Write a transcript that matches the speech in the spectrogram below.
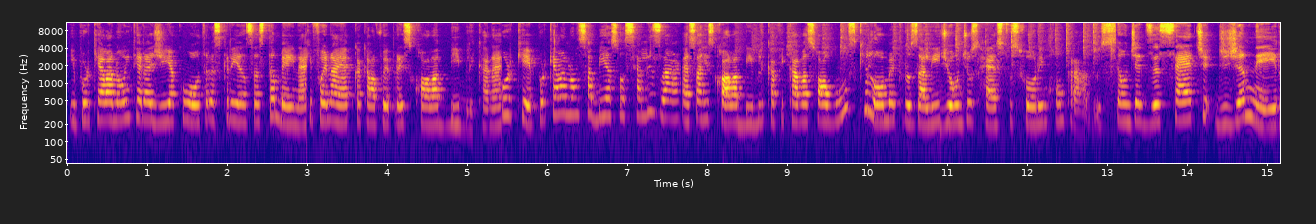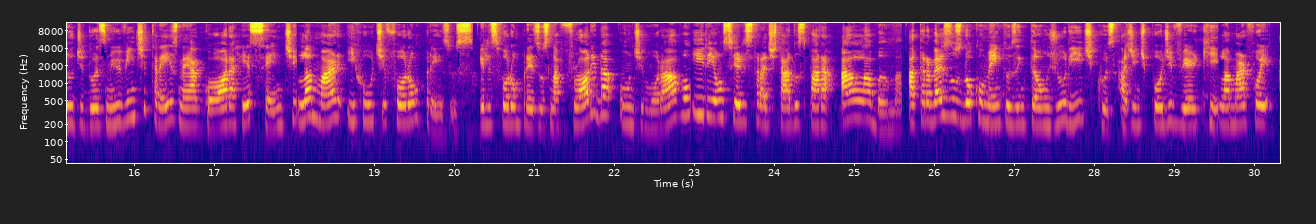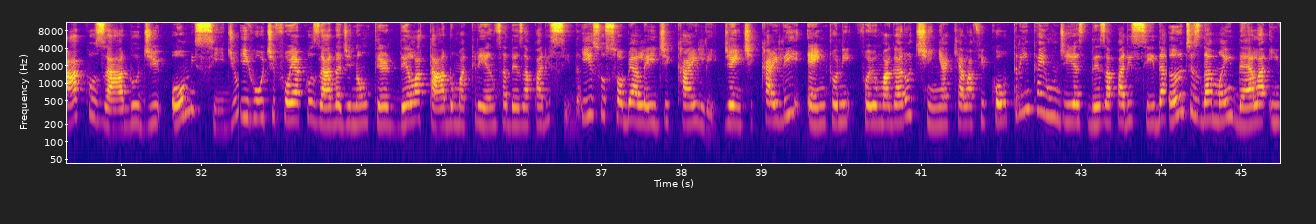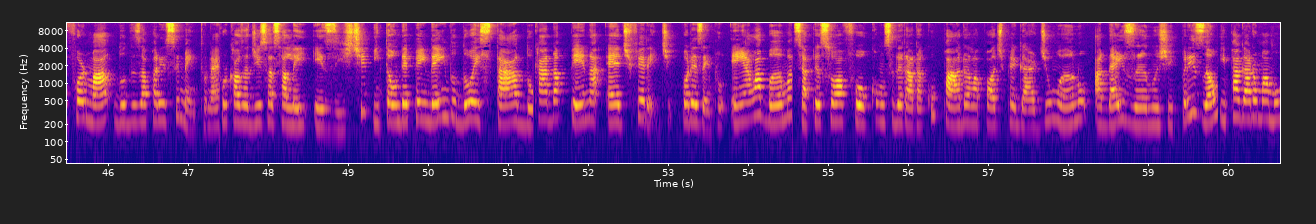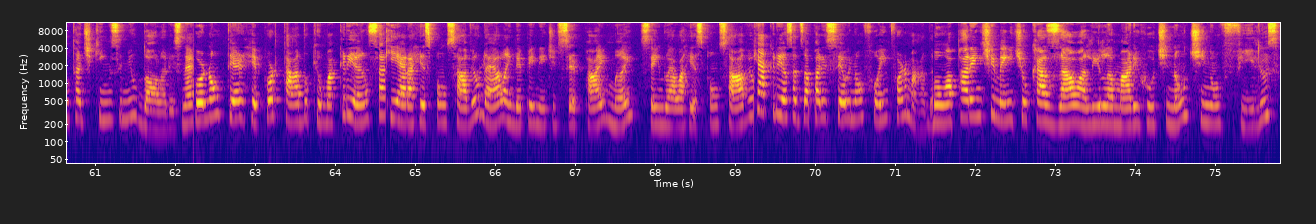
e porque ela não interagia com outras crianças também, né? Que foi na época que ela foi para escola bíblica, né? Por quê? Porque ela não sabia socializar. Essa escola bíblica ficava só alguns quilômetros ali de onde os restos foram encontrados. Então, dia 17 de janeiro de 2023, né, agora recente, Lamar e Ruth foram presos. Eles foram presos na Flórida, onde moravam, e iriam ser extraditados para Alabama. Através dos documentos então jurídicos, a gente pôde ver que Lamar foi acusado de homicídio e Ruth foi acusada de não ter delatado uma criança desaparecida. Isso sob a lei de Kylie. Gente, Kylie Anthony foi uma garotinha que ela ficou 31 dias desaparecida antes da mãe dela informar do desaparecimento, né? Por causa disso essa lei existe existe. Então, dependendo do estado, cada pena é diferente. Por exemplo, em Alabama, se a pessoa for considerada culpada, ela pode pegar de um ano a 10 anos de prisão e pagar uma multa de 15 mil dólares, né? Por não ter reportado que uma criança que era responsável dela, independente de ser pai mãe, sendo ela responsável, que a criança desapareceu e não foi informada. Bom, aparentemente o casal ali, Lamar e Ruth, não tinham filhos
